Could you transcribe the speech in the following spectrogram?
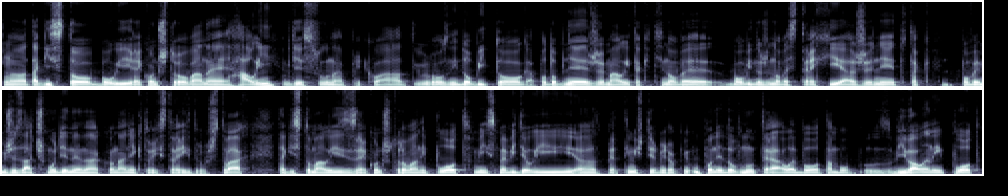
Takisto boli rekonštruované haly, kde sú napríklad rôzny dobytok a podobne, že mali také tie nové, bol vidno, že nové strechy a že nie je to tak, poviem, že začmudené ako na niektorých starých družstvách. Takisto mali zrekonštruovaný plot. My sme videli e, pred tými 4 rokmi úplne dovnútra, lebo tam bol vyvalený plot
